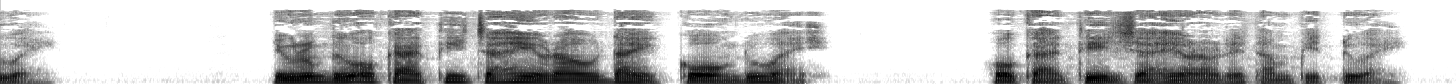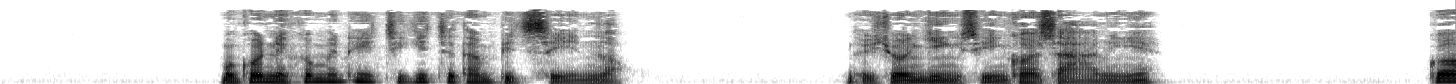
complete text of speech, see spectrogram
ด้วยยังรวมถึงโอกาสที่จะให้เราได้โกงด้วย โอกาสที่จะให้เราได้ทำผิดด้วยบางคนเนี่ยก็ไม่ได้จะคิดจะทำผิดศีลหรอก โดยช่วงยิงศีลข้อสามอย่างเงี้ย ก็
